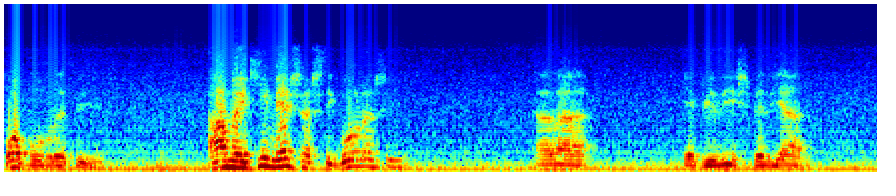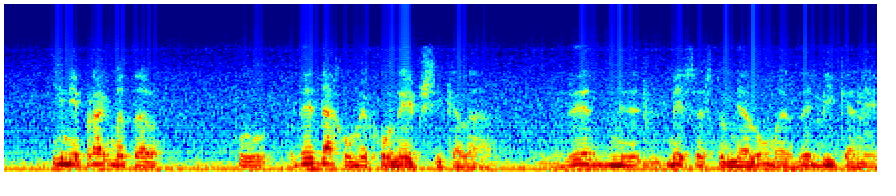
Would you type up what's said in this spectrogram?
όπου βρεθεί. Άμα εκεί μέσα στην κόλαση αλλά επειδή παιδιά είναι πράγματα που δεν τα έχουμε χωνέψει καλά δεν, μέσα στο μυαλό μας δεν μπήκανε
